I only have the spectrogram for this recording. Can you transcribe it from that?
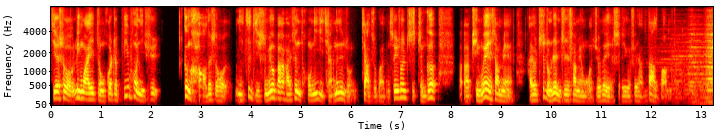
接受另外一种或者逼迫你去。更好的时候，你自己是没有办法认同你以前的那种价值观的。所以说，整整个，呃，品味上面，还有这种认知上面，我觉得也是一个非常大的帮助。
